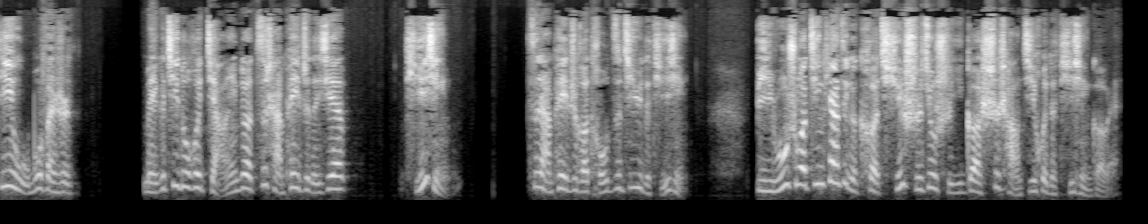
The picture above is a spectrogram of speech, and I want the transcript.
第五部分是每个季度会讲一个资产配置的一些提醒，资产配置和投资机遇的提醒。比如说今天这个课其实就是一个市场机会的提醒，各位。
